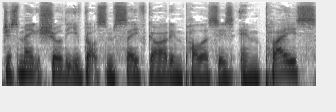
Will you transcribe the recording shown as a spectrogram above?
Just make sure that you've got some safeguarding policies in place.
